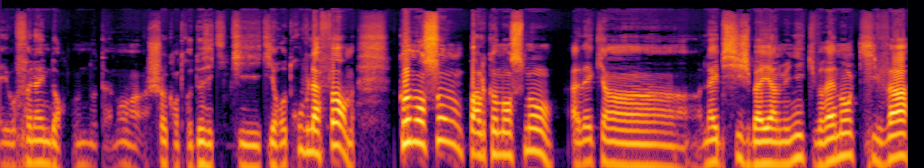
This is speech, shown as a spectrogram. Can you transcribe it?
et Offenheim Dortmund notamment un choc entre deux équipes qui, qui retrouvent la forme. Commençons par le commencement avec un Leipzig Bayern Munich vraiment qui va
